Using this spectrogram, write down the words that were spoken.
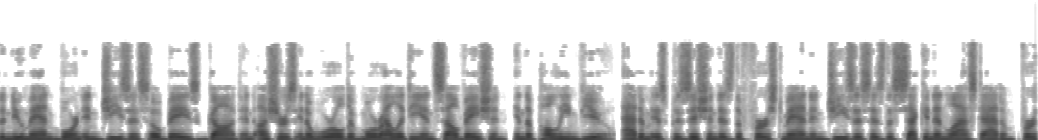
the new man born in Jesus obeys God and ushers in a world of morality and salvation. In the Pauline view, Adam is positioned as the first man and Jesus as the second and last Adam. 1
